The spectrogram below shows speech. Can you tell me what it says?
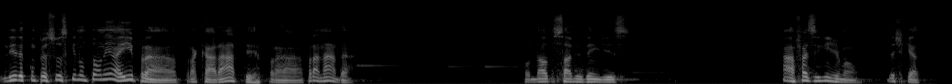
lida com pessoas que não estão nem aí para caráter, para nada. Ronaldo sabe bem disso. Ah, faz o seguinte, irmão, deixa quieto.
